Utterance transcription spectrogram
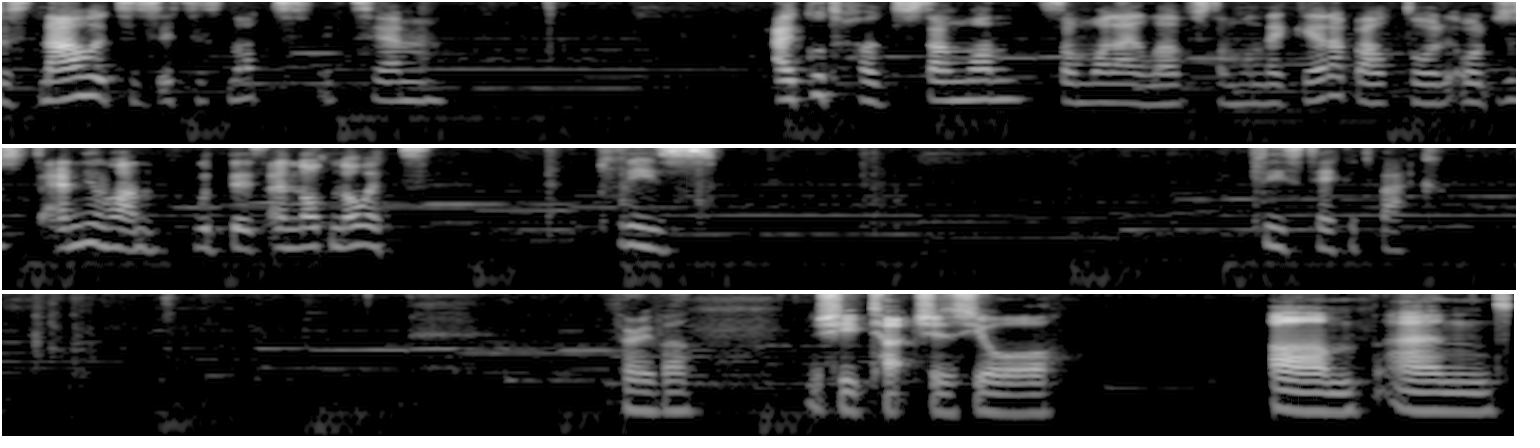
just now it is it is not. It um. I could hurt someone, someone I love, someone I care about, or or just anyone with this and not know it. Please. Please take it back. very well. She touches your arm and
